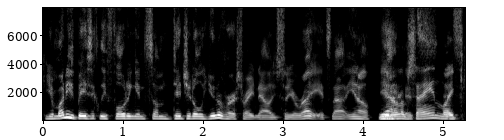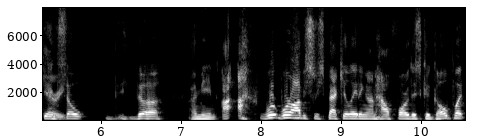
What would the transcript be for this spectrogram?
your money's basically floating in some digital universe right now. So you're right. It's not, you know. You yeah, know what I'm saying? Like scary. so the I mean, I, I, we're we're obviously speculating on how far this could go, but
